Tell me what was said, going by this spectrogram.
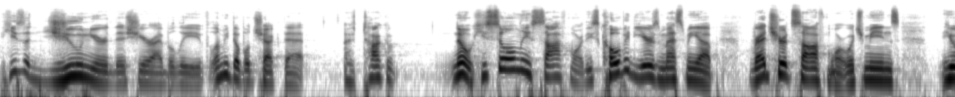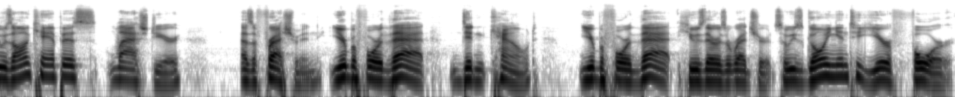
he's a junior this year, I believe. Let me double check that. I talk. No, he's still only a sophomore. These COVID years mess me up. Redshirt sophomore, which means he was on campus last year as a freshman. Year before that didn't count. Year before that, he was there as a redshirt. So he's going into year four,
